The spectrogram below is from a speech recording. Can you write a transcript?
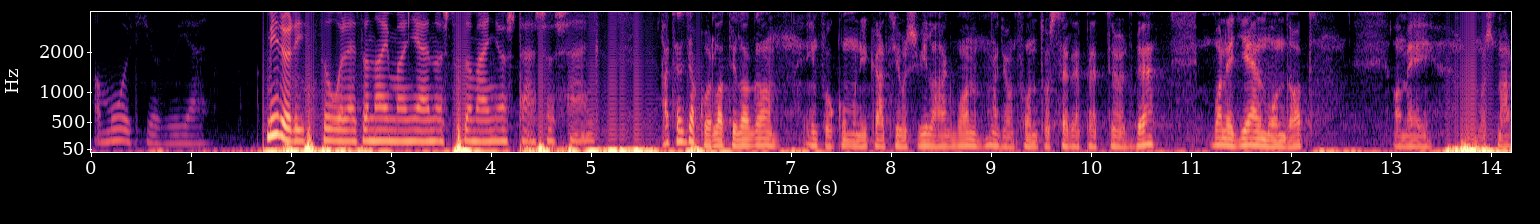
a múlt jövője. Miről is szól ez a Neumann János Tudományos Társaság? Hát ez gyakorlatilag a infokommunikációs világban nagyon fontos szerepet tölt be. Van egy jelmondat, amely most már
